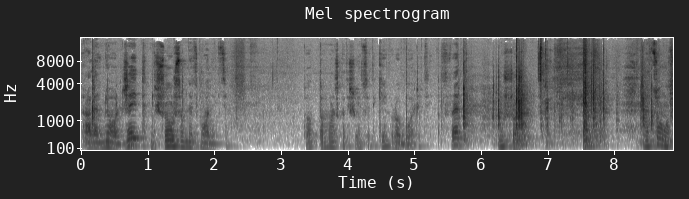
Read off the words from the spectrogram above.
Але в нього джейт між соусом не дзвониться. Тобто можна сказати, що він все-таки робочий цей MOSFET. Ну що, на цьому з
